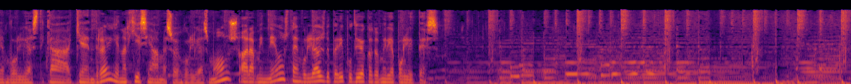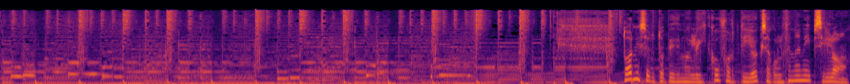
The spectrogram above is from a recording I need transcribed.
εμβολιαστικά κέντρα για να αρχίσει άμεσο εμβολιασμός. Άρα μηνύως θα εμβολιάζονται περίπου 2 εκατομμύρια πολίτες. Τόνισε ότι το επιδημιολογικό φορτίο εξακολουθεί να είναι υψηλό.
